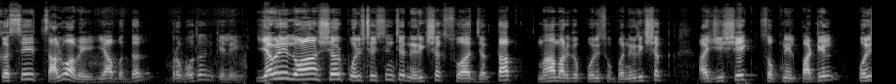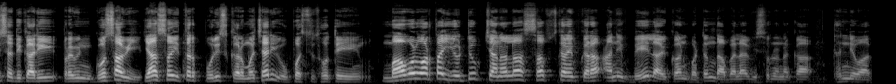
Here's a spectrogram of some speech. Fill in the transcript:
कसे चालवावे याबद्दल प्रबोधन केले. यावेळी लोणा शहर पोलीस स्टेशनचे निरीक्षक सुहास जगताप महामार्ग पोलीस उपनिरीक्षक आजी शेख स्वप्नील पाटील पोलीस अधिकारी प्रवीण गोसावी यासह इतर पोलीस कर्मचारी उपस्थित होते. मावळ वार्ता युट्यूब चॅनलला सबस्क्राईब करा आणि बेल आयकॉन बटन दाबायला विसरू नका. धन्यवाद.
